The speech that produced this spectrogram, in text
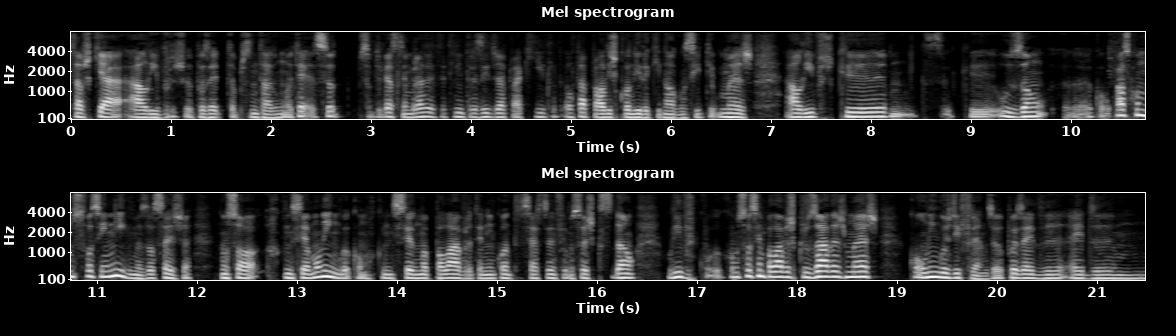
Sabes que há, há livros, depois é-te apresentado um, até se eu, se eu tivesse lembrado, até tinha trazido já para aqui, ele está para ali escondido aqui em algum sítio, mas há livros que, que, que, usam eh, quase como se fossem enigmas, ou seja, não só reconhecer uma língua, como reconhecer uma palavra, tendo em conta certas informações que se dão, livros como se fossem palavras cruzadas, mas com línguas diferentes. Eu depois hei de. Hei de uh,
